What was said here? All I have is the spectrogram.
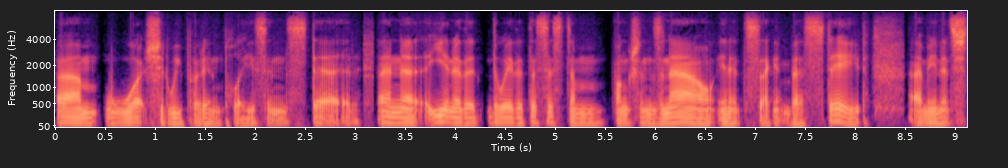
um, what should we put in place instead? And, uh, you know, the, the way that the system functions now in its second best state, I mean, it's,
